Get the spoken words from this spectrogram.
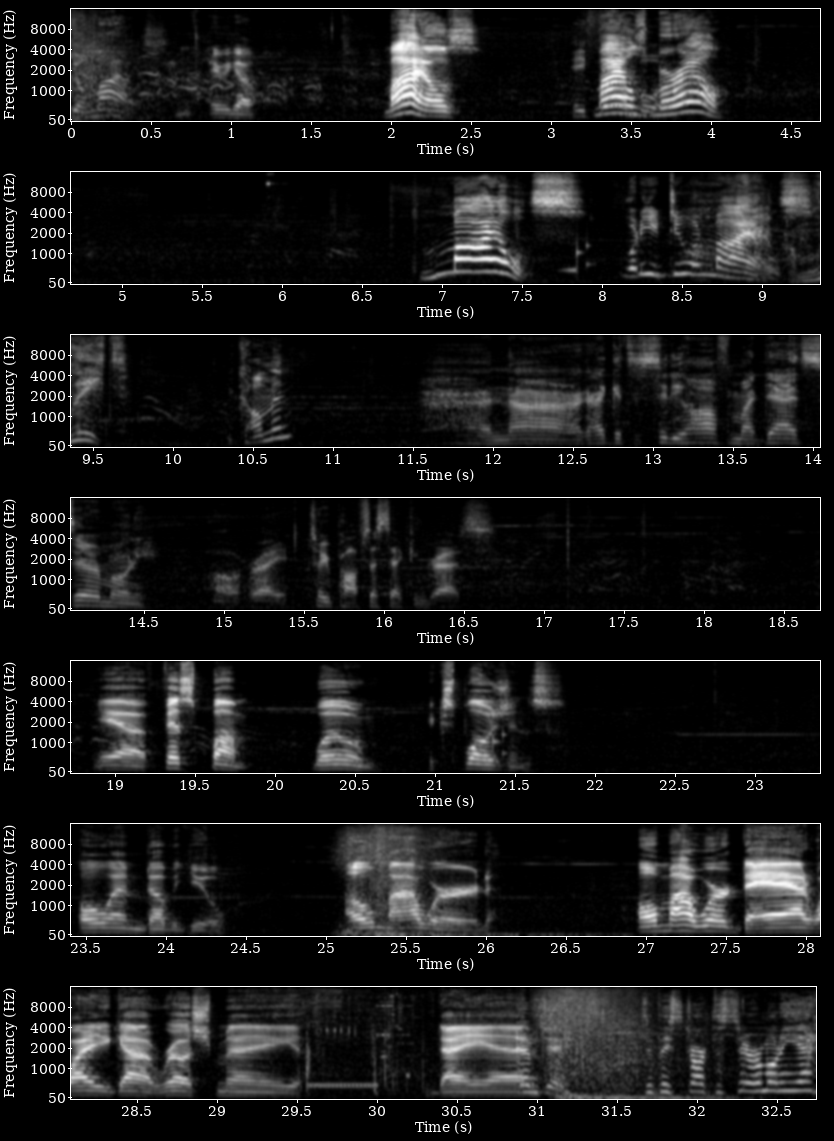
Yo, Miles. here we go. Miles? Hey, Miles fanboy. Morel. Miles! What are you doing, Miles? I'm late. You coming? Uh, nah, I gotta get to City Hall for my dad's ceremony. All right. Tell your pops I said congrats. Yeah, fist bump. Boom. Explosions. OMW. Oh my word. Oh my word, Dad. Why you gotta rush me? Dad. MJ, did they start the ceremony yet?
